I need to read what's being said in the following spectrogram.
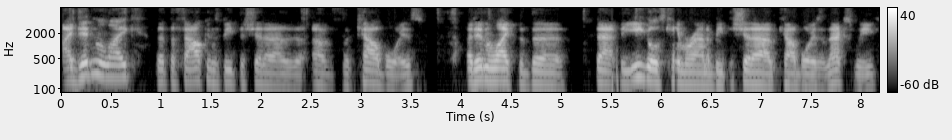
I didn't like that the Falcons beat the shit out of the, of the Cowboys. I didn't like that the that the Eagles came around and beat the shit out of the Cowboys the next week.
